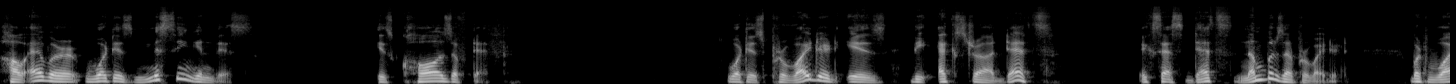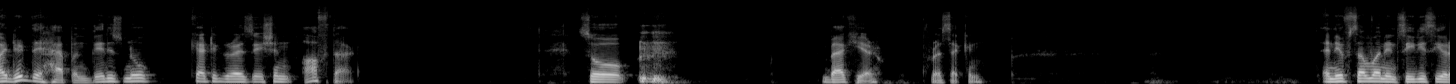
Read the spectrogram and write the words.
However, what is missing in this is cause of death. What is provided is the extra deaths, excess deaths numbers are provided. But why did they happen? There is no categorization of that. So, back here for a second. And if someone in CDC or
